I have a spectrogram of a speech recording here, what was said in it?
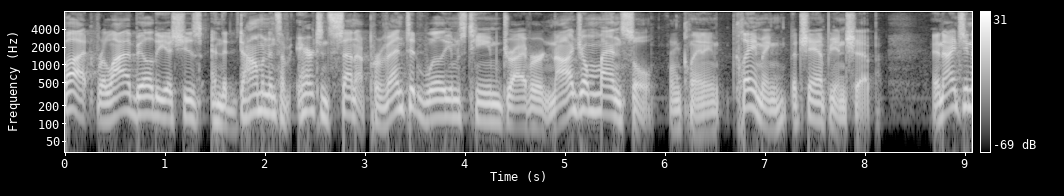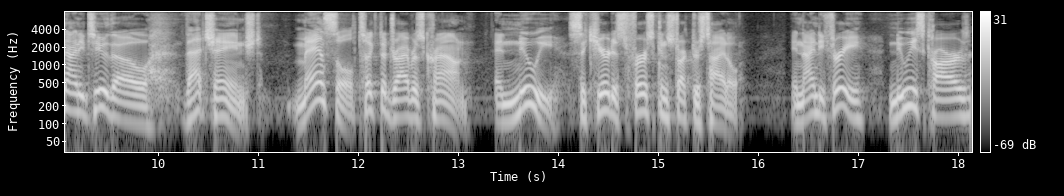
But reliability issues and the dominance of Ayrton Senna prevented Williams team driver Nigel Mansell from claiming, claiming the championship. In 1992, though, that changed. Mansell took the driver's crown, and Newey secured his first constructor's title. In 93, Newey's cars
